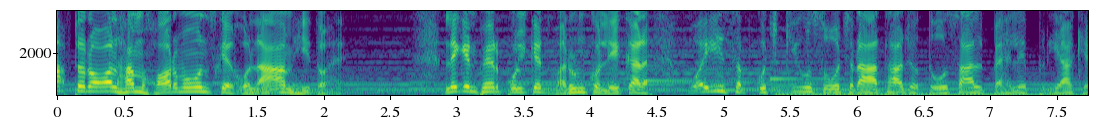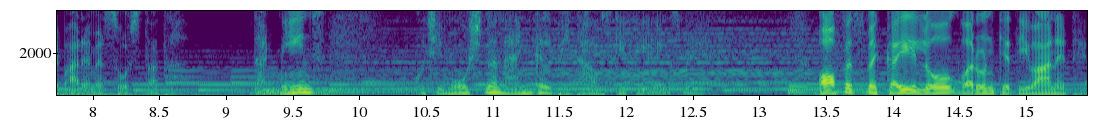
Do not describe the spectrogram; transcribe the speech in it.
after all हम हॉर्मोन्स के गुलाम ही तो हैं लेकिन फिर पुलकित वरुण को लेकर वही सब कुछ क्यों सोच रहा था जो दो साल पहले प्रिया के बारे में सोचता था। दैट मीन्स कुछ इमोशनल एंगल भी था उसकी फीलिंग्स में। ऑफ़िस में कई लोग वरुण के दीवाने थे।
